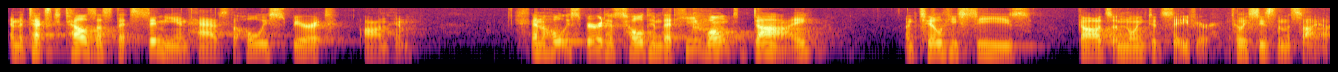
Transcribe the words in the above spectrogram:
And the text tells us that Simeon has the Holy Spirit on him. And the Holy Spirit has told him that he won't die until he sees God's anointed Savior, until he sees the Messiah.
